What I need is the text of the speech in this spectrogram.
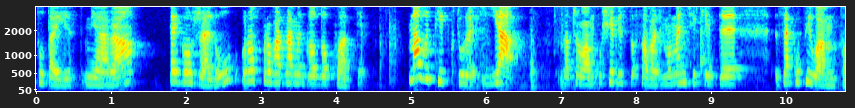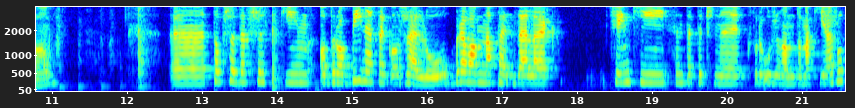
tutaj jest miara tego żelu, rozprowadzamy go dokładnie. Mały tip, który ja zaczęłam u siebie stosować w momencie, kiedy zakupiłam to, E, to przede wszystkim odrobinę tego żelu brałam na pędzelek cienki, syntetyczny, który używam do makijażu.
